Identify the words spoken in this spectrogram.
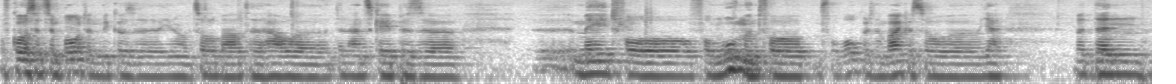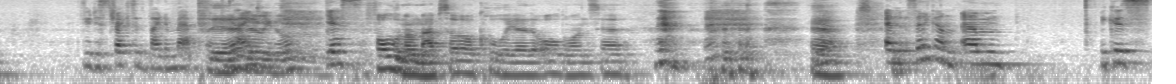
of course it's important because uh, you know it's all about uh, how uh, the landscape is uh, uh, made for for movement for for walkers and bikers. So uh, yeah, but then You're distracted by the map yeah, behind there we you. go. Yes. Foldable maps are all cool, yeah, the old ones, yeah. yeah. And Serkan, um, because,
